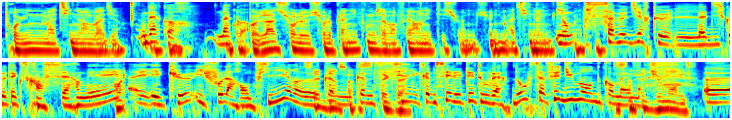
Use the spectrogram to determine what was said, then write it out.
pour une matinée, on va dire. D'accord, d'accord. Donc, Là, sur le, sur le planning que nous avons fait, on était sur une, sur une matinée. Une Donc matinée. ça veut dire que la discothèque sera fermée Oui. et et que il faut la remplir euh, comme, ça, si, exact. comme si elle était ouverte. Donc ça fait du monde quand Ça même. fait du monde. Euh,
